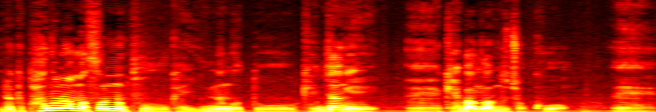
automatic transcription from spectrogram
이렇게 파노라마 썬루프 있는 것도 굉장히 예, 개방감도 좋고 예,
